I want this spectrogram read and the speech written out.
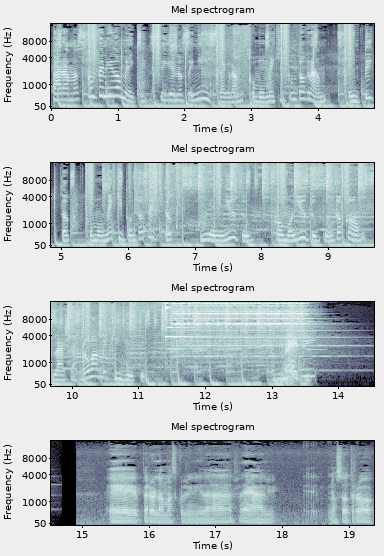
Para más contenido Meki, síguenos en Instagram como Meki.gram, en TikTok como Meki.tiktok y en YouTube como youtube.com slash arroba. Meki. Eh, pero la masculinidad real, eh, nosotros,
